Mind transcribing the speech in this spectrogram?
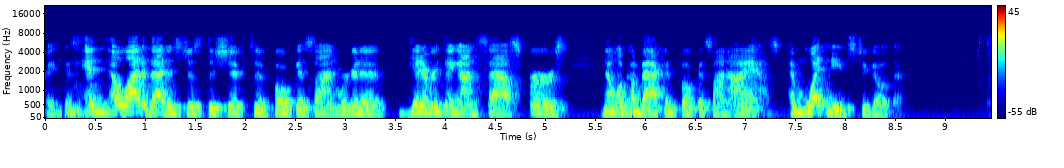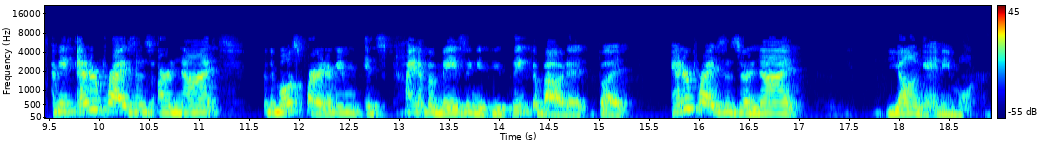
right? Because and a lot of that is just the shift to focus on. We're going to get everything on SaaS first, then we'll come back and focus on IaaS and what needs to go there. I mean, enterprises are not, for the most part, I mean, it's kind of amazing if you think about it, but enterprises are not young anymore,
